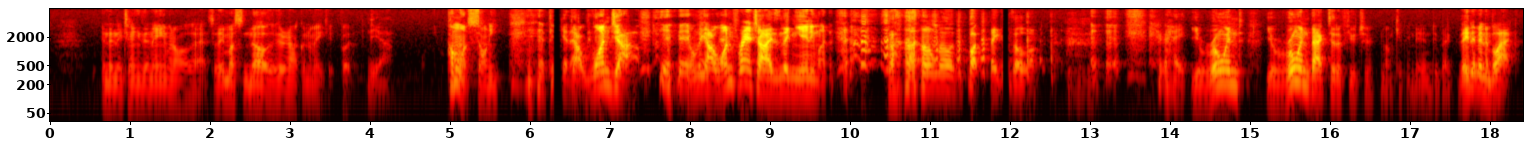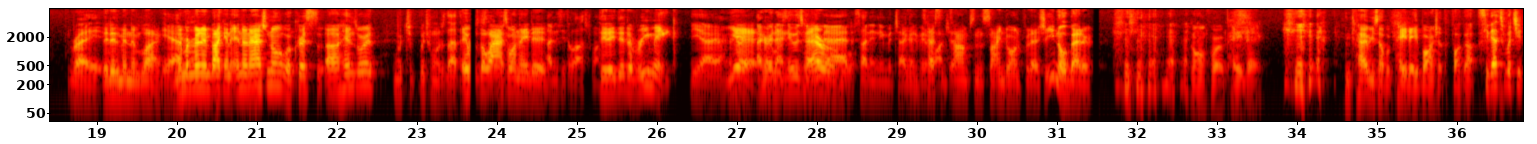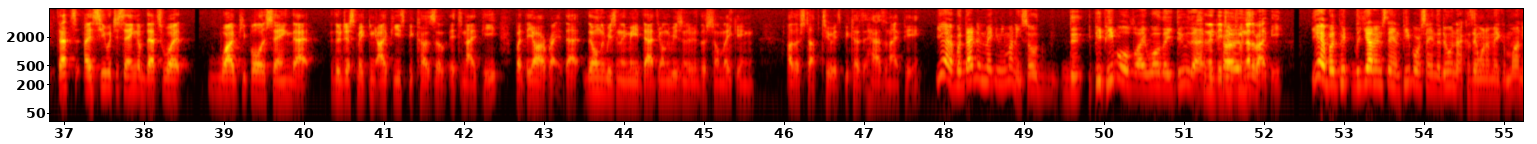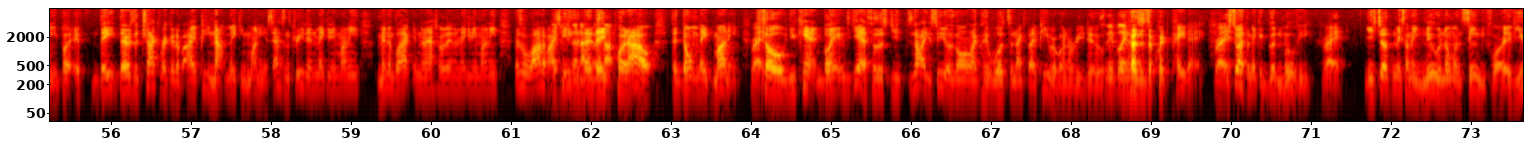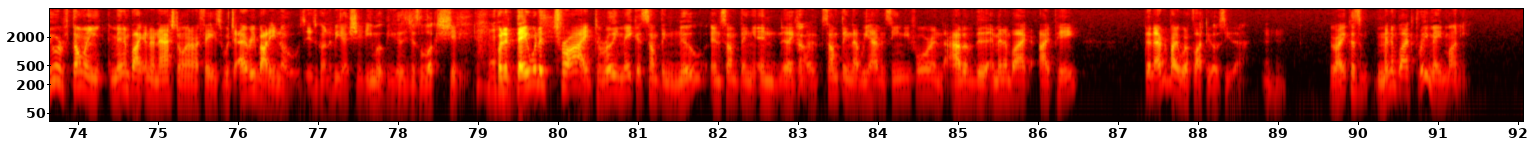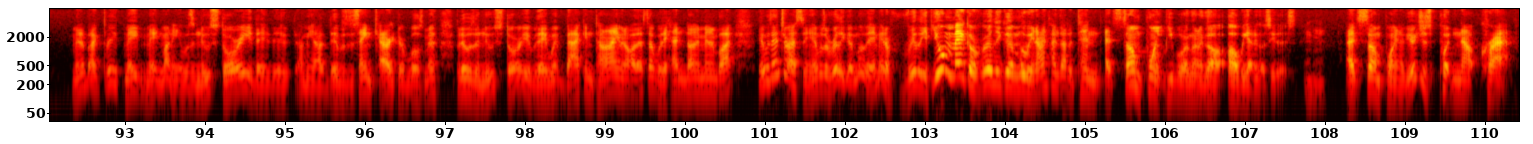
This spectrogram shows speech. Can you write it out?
and then they changed the name and all of that. So they must know that they're not going to make it. But Yeah. Come on, Sony, Pick it got up. one job. You only got one franchise is making you any money. So I don't know what the fuck taking so long. right. You ruined, you ruined Back to the Future. No, I'm kidding. They didn't do Back. They did Men in Black. Right. They did Men in Black. Yeah, Remember Men in Black International with Chris uh, Hemsworth? Which which one was that? It was the last second? one they did. I didn't see the last one. They did a remake. Yeah. I heard, Yeah, I it heard. I was knew it was terrible. gonna be bad, so I didn't even check. I And didn't even Tessa Thompson signed on for that shit. You know better. Going for a payday. Have yourself a payday bar and shut the fuck up. see, that's what you. That's I see what you're saying. Of that's what why people are saying that they're just making IPs because of it's an IP, but they are right. That the only reason they made that, the only reason they're still making other stuff too, is because it has an IP. Yeah, but that didn't make any money. So the people like, well, they do that. And then they jump to another IP. Yeah, but, but you gotta understand, people are saying they're doing that because they want to make money. But if they there's a track record of IP not making money. Assassin's Creed didn't make any money. Men in Black International didn't make any money. There's a lot of IPs that, they stop. put out that don't make money. Right. So you can't blame. Yeah. So this, you, it's not like the studio's going like, hey, what's the next IP we're going to redo? So because it's a quick payday. Right. You still have to make a good movie. Right. You still have to make something new no one's seen before. If you were throwing Men in Black International in our face, which everybody knows is going to be a shitty movie because it just looks shitty, but if they would have tried to really make it something new and something in like uh, something that we haven't seen before and out of the Men in Black IP, then everybody would have flocked to go see that, Mhm. right? Because Men in Black Three made money. Men in Black Three made made money. It was a new story. They, they I mean, I, it was the same character, Will Smith, but it was a new story. They went back in time and all that stuff, what they hadn't done in Men in Black. It was interesting. It was a really good movie. They made a really. If you make a really good movie, nine times out of ten, at some point, people are gonna go, "Oh, we got to go see this." Mhm. At some point, if you're just putting out crap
